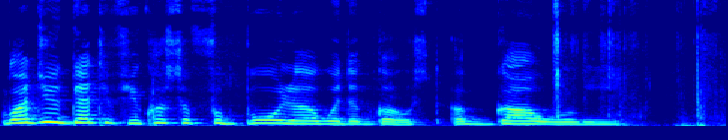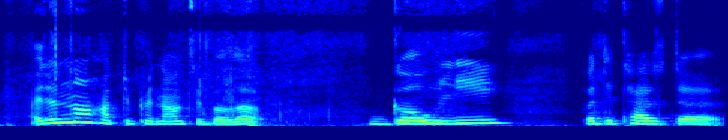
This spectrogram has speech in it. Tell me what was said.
what do you get if you cross a footballer with a ghost? A goalie. I don't know how to pronounce it, but look. Goalie, but it has the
